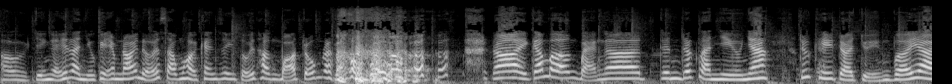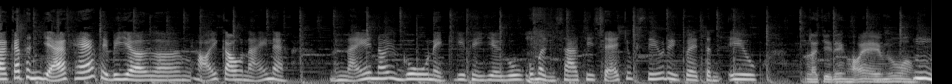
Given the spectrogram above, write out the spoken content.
Ừ, chị nghĩ là nhiều khi em nói nữa xong rồi Kenji tuổi thân bỏ trốn ra khỏi thu. rồi, cảm ơn bạn ờ, Trinh rất là nhiều nha. Trước khi trò chuyện với ờ, các thính giả khác thì bây giờ ờ, hỏi câu nãy nè. Nãy nói gu này kia thì giờ gu của mình sao chia sẻ chút xíu đi về tình yêu. là chị đang hỏi em đúng không Ừ.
